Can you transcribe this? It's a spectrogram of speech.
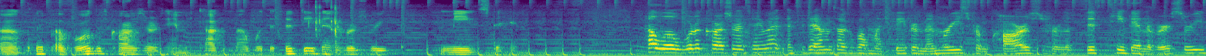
a clip of World of Cars Entertainment talking about what the 50th anniversary means to him. Hello, World of Cars Entertainment, and today I'm going to talk about my favorite memories from Cars for the 15th anniversary.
